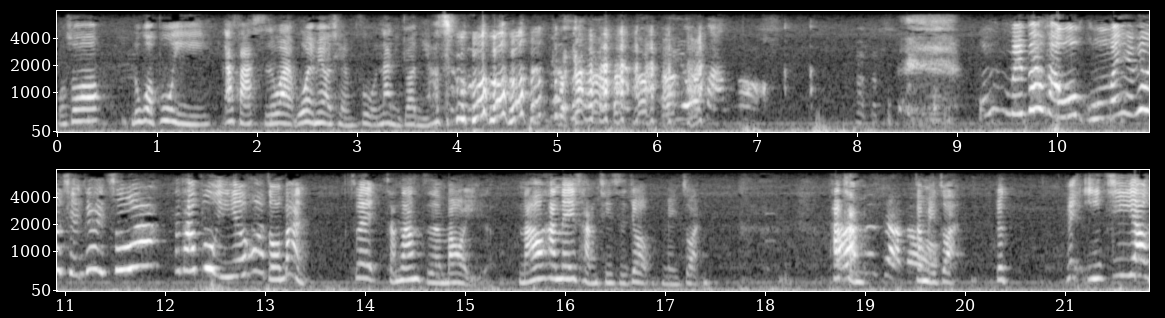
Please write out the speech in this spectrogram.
我说如果不移要罚十万，我也没有钱付，那你就要你要出。哈哈哈哈哈。有房哦。我没办法，我我们也没有钱可以出啊。那他不移的话怎么办？所以厂商只能帮我移了。然后他那一场其实就没赚，他场他没赚，就因为移机要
